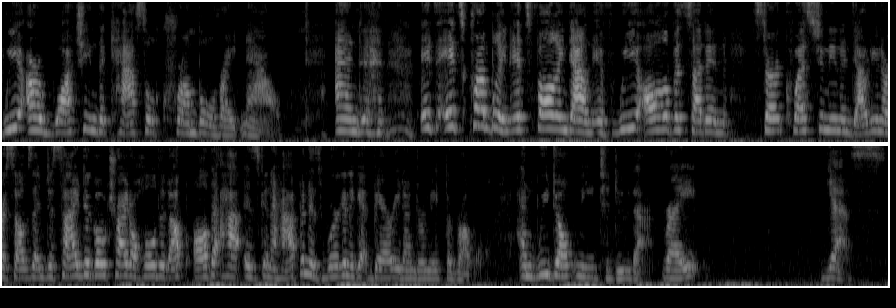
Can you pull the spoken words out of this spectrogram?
We are watching the castle crumble right now and it's it's crumbling it's falling down. If we all of a sudden start questioning and doubting ourselves and decide to go try to hold it up all that ha- is going to happen is we're going to get buried underneath the rubble. And we don't need to do that right? Yes.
